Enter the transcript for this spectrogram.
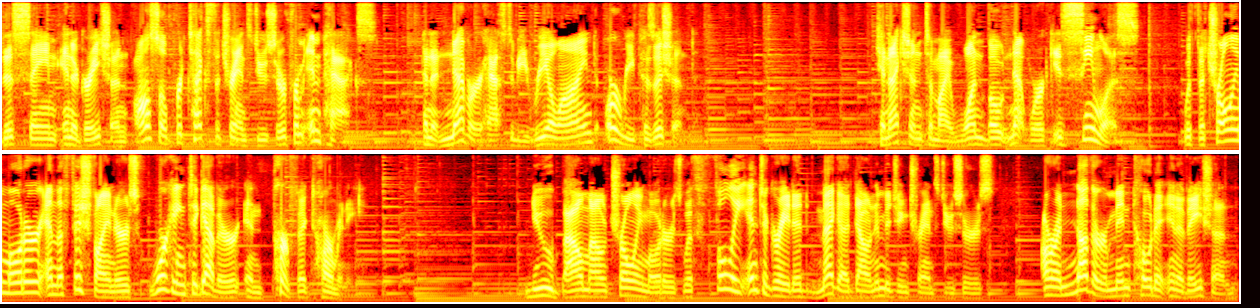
This same integration also protects the transducer from impacts, and it never has to be realigned or repositioned. Connection to my one boat network is seamless, with the trolling motor and the fish finders working together in perfect harmony. New bow mount trolling motors with fully integrated mega down imaging transducers are another Minn Kota innovation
